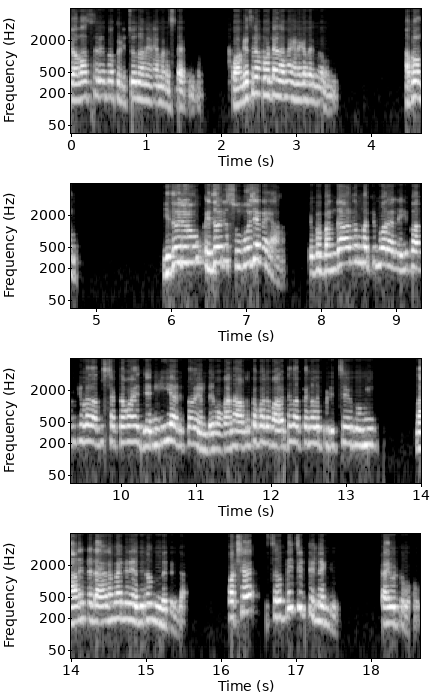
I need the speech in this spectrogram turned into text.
ശോഭാസർ ഇപ്പൊ പിടിച്ചു എന്നാണ് ഞാൻ മനസ്സിലാക്കുന്നത്. കോൺഗ്രസിനെ വോട്ട് ഏതാണ് അങ്ങനെയൊക്കെ തന്നെ തോന്നുന്നു അപ്പം ഇതൊരു ഇതൊരു സൂചനയാണ്. ഇപ്പൊ ബംഗാളും മറ്റും പോലെ അല്ല ഈ പാർട്ടിക്ക് പോലെ അതിശക്തമായ ജനീയ അടിത്തറയുണ്ട് കാരണം അവിടുത്തെ പല വരട്ട് തത്വങ്ങൾ പിടിച്ച് തൂങ്ങി നാടിന്റെ ഡെവലപ്മെന്റിന് എതിരൊന്നും നിന്നിട്ടില്ല. പക്ഷെ ശ്രദ്ധിച്ചിട്ടില്ലെങ്കിൽ കൈവിട്ടു പോകും.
